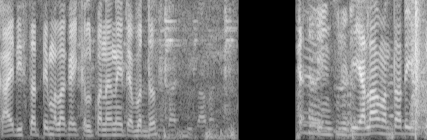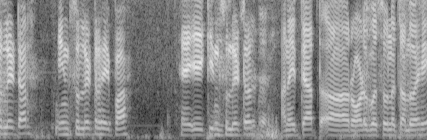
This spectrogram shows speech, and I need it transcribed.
काय दिसतात ते मला काही कल्पना नाही त्याबद्दल. याला म्हणतात इन्सुलेटर इन्सुलेटर हे पा हे एक इन्सुलेटर आणि त्यात रॉड बसवणं चालू आहे.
